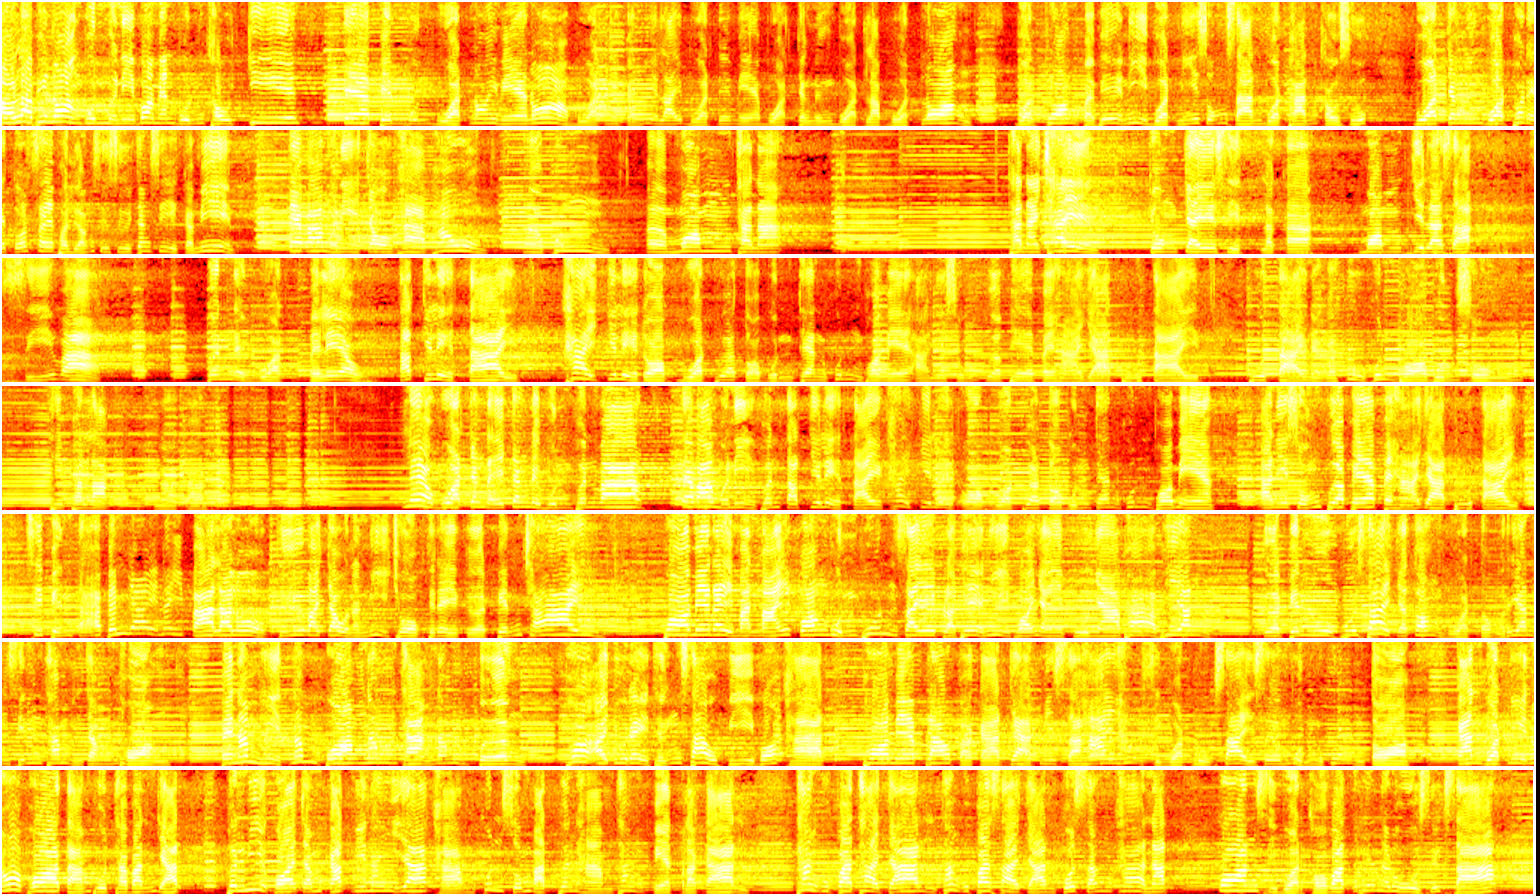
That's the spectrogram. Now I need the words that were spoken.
เอาล่ะพี่น้องบุญมือนี้บ่แม่นบุญเขาจีแต่เป็นบุญบวชน้อยแม่นาะบวชนี่ก็มีหลายบวชได้แม่บวชจังหนึ่งบวชหลับบวชล่อง บวชคล้องไปเพนี่บวชนี้สงสารบวชพันเขาสุกบวชจังหนึ่งบวชพ่อได้ตดใส่ผ้าเหลืองซื่อจังสี่ก็มีแต่ว่ามือนี้เจ้าภาพเฮาเอ่อคุณมอมธนะธนาชัยจงใจสิทธิ์ล้วก็มอมจิรศักดิ์ศรีวาด เพิ่นได้บวชไปแล้ว ตัดกิเลสตายค่ายกิเลสดอกบวชเพื่อต่อบุญแทนคุณพ่อแม่อานิสงส์เพื่อแพ่ไปหาญาติผู้ตาย ผู้ตายเนี่ยก็คือคุณพ่อบุญสงฆ์ที่พลักด์นะคะแล้วบวชจังไดจังได้บุญเพิ่นว่า แต่ว่าเมื้อนี้เพิ่นตัดกิเลสตายค่ายกิเลสออกบวชเพื่อต่อบุญแทนคุณพ่อแม่อานิสงส์เพื่อแพ่ไปหาญาติผู้ตายสิเป็นตาเป็นยายในป่าละโลกถือว่าเจ้านั้นมีโชคที่ได้เกิดเป็นชาย พ่อแม่ได้มันหมายกองบุญพุ่นใส่ประเพณีพ่อใหญ่ปู่ย่าผ้าเพียน เกิดเป็นลูกผู้ชายจะต้องบวชต้องเรียนศีลธรรมจำทอง ไปน้ำหีดน้ำปองน้ำทางน้ำเปิงพ่ออายุได้ถึงเศร้าปีบ่ขาดพ่อแม่เปล่าประกาศญาติมีสหายเฮาสิบวชลูกไส้เสริมบุญคุณต่อ การบวชนี่เนาะพอตามพุทธบัญญัติ เพิ่นมีข้อจำกัดวินัยยาขามคุณสมบัติเพิ่นหามทั้งแปดประการ ทั้งอุปาทาจารย์ ทั้งอุปาสาจารย์กฎสังฆานัดก่อนสิบวชขอวัดเรียนรู้ศึกษา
